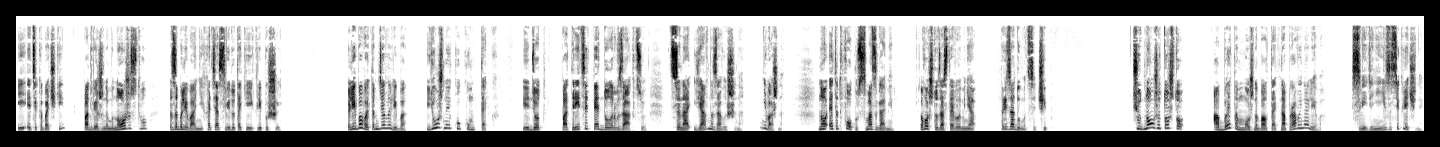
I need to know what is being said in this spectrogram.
И эти кабачки подвержены множеству заболеваний, хотя с виду такие крепыши. Либо в этом дело, либо Южный Кукумтек идет по 35 долларов за акцию. Цена явно завышена. Неважно. Но этот фокус с мозгами, вот что заставило меня призадуматься, Чип. Чудно уже то, что об этом можно болтать направо и налево. Сведения не засекречены.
